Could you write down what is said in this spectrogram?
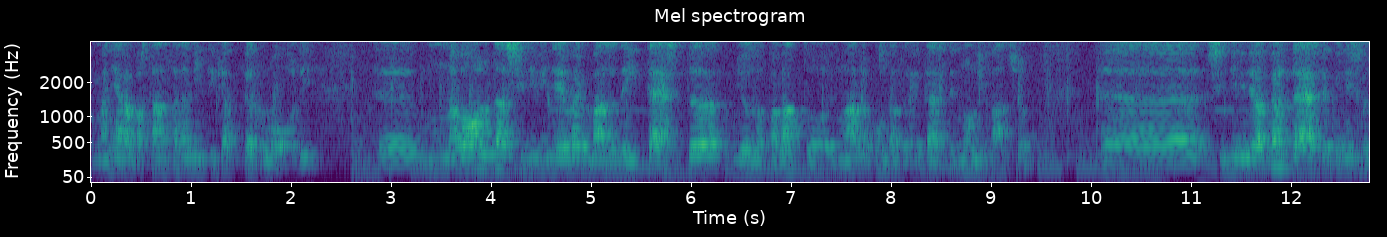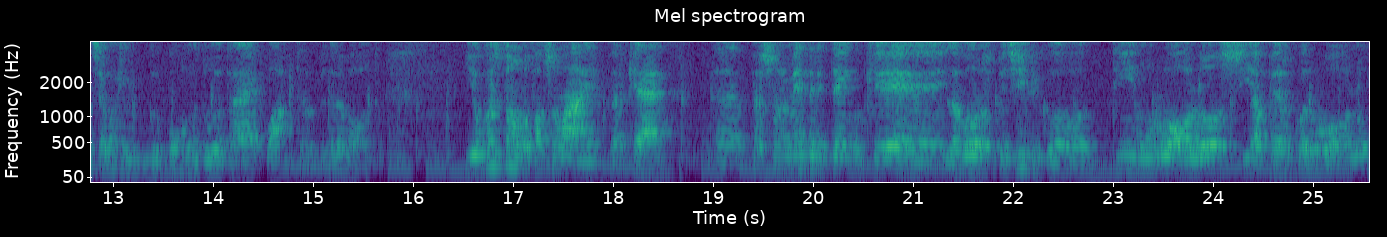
in maniera abbastanza analitica per ruoli una volta si divideva in base a dei test, io ho già parlato in un'altra puntata dei test e non li faccio, eh, si divideva per test e quindi si facevano in gruppo 1, 2, 3, 4 più delle volte. Io questo non lo faccio mai perché eh, personalmente ritengo che il lavoro specifico di un ruolo sia per quel ruolo,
